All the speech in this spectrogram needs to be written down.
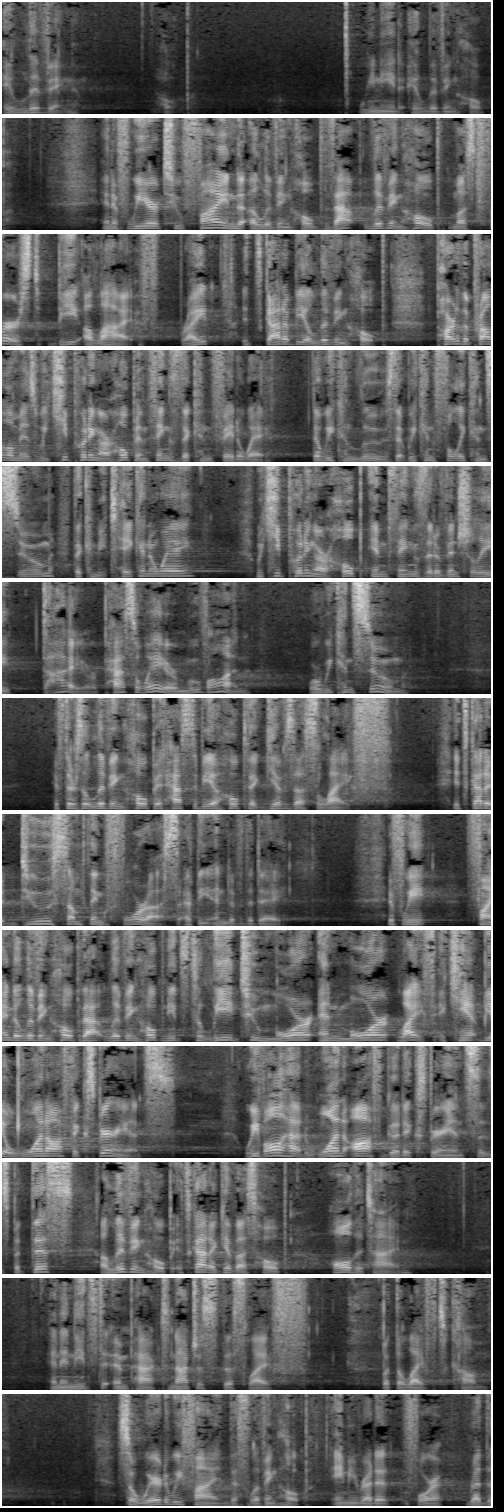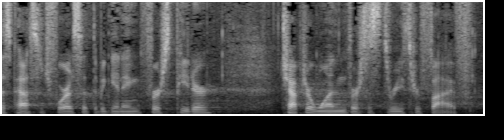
a living hope. We need a living hope. And if we are to find a living hope, that living hope must first be alive, right? It's got to be a living hope. Part of the problem is we keep putting our hope in things that can fade away, that we can lose, that we can fully consume, that can be taken away. We keep putting our hope in things that eventually die or pass away or move on or we consume. If there's a living hope, it has to be a hope that gives us life. It's got to do something for us at the end of the day. If we find a living hope, that living hope needs to lead to more and more life. It can't be a one off experience. We've all had one off good experiences, but this, a living hope, it's got to give us hope all the time. And it needs to impact not just this life, but the life to come. So, where do we find this living hope? Amy read it for read this passage for us at the beginning, 1 Peter chapter 1 verses 3 through 5.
